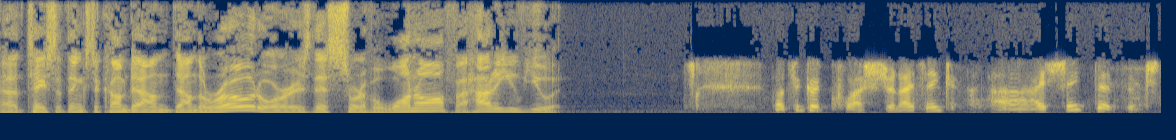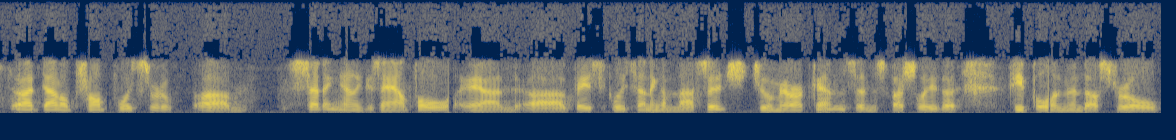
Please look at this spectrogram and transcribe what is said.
uh, taste of things to come down down the road, or is this sort of a one off? How do you view it? That's a good question. I think uh, I think that uh, Donald Trump was sort of um, setting an example and uh, basically sending a message to Americans and especially the people in industrial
